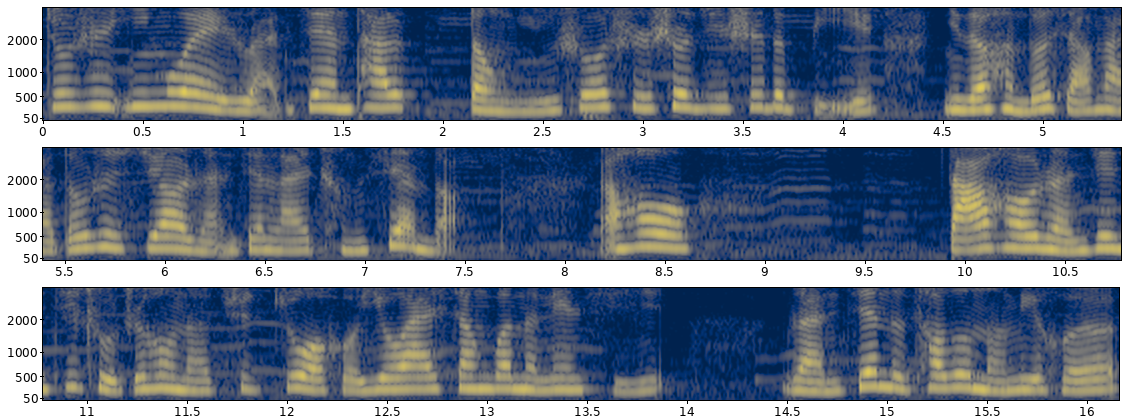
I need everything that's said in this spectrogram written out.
就是因为软件它。等于说是设计师的笔，你的很多想法都是需要软件来呈现的。然后打好软件基础之后呢，去做和 UI 相关的练习，软件的操作能力和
